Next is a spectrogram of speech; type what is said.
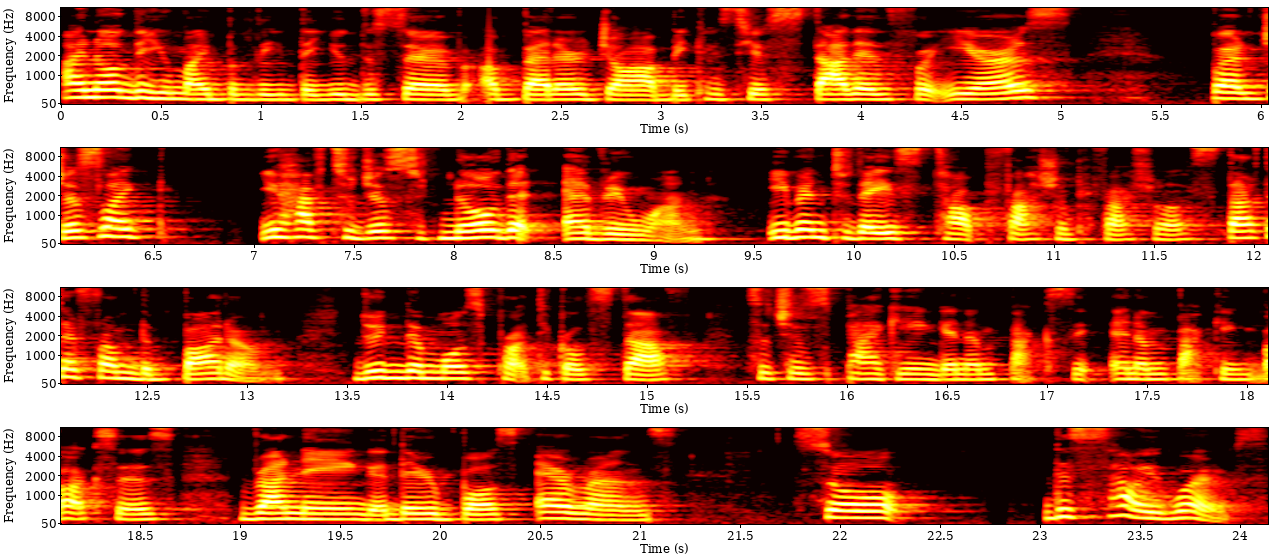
I know that you might believe that you deserve a better job because you studied for years, but just like you have to just know that everyone, even today's top fashion professionals, started from the bottom, doing the most practical stuff such as packing and unpacking, and unpacking boxes, running their boss errands. So, this is how it works.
